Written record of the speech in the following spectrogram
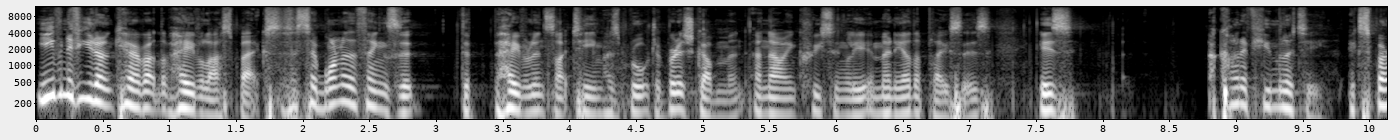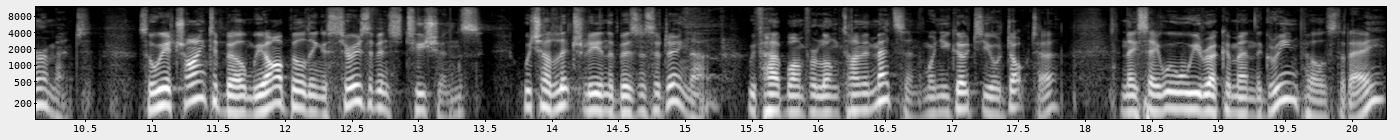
even if you don't care about the behavioural aspects, as I said, one of the things that the Behavioural Insight team has brought to British government, and now increasingly in many other places, is a kind of humility, experiment. So we are trying to build, we are building a series of institutions which are literally in the business of doing that. We've had one for a long time in medicine. When you go to your doctor and they say, well, we recommend the green pills today,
